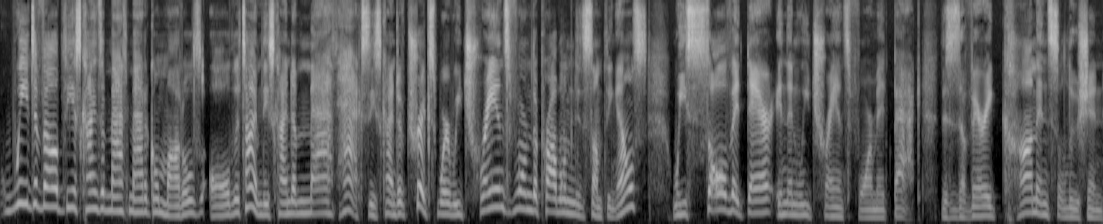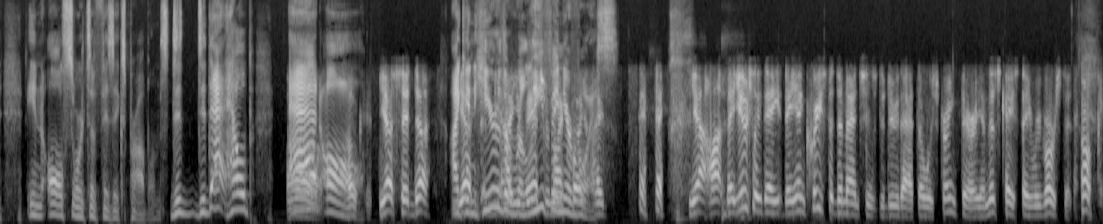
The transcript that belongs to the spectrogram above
we develop these kinds of mathematical models all the time, these kind of math hacks, these kind of tricks where we transform the problem into something else, we solve it there, and then we transform it back. This is a very common solution in all sorts of physics problems. Did, did that help oh, at Oh, all? Okay. Yes, it does. I Yes, can hear the relief in your que- voice. yeah, uh, they usually they they increase the dimensions to do that though with string theory. In this case, they reversed it. Okay.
